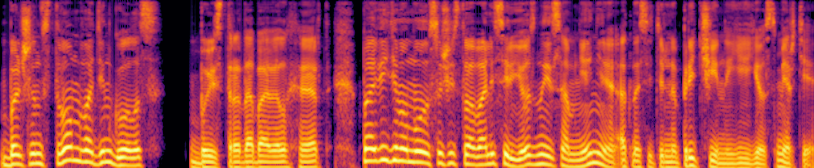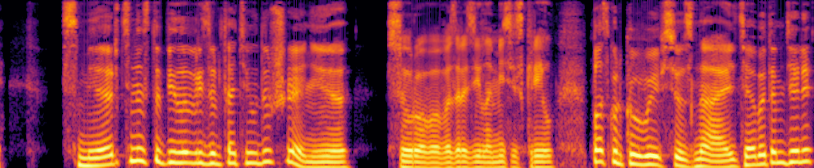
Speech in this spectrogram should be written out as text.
«Большинством в один голос», — быстро добавил Херт. «По-видимому, существовали серьезные сомнения относительно причины ее смерти». «Смерть наступила в результате удушения», Сурово возразила миссис Крилл. «Поскольку вы все знаете об этом деле,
